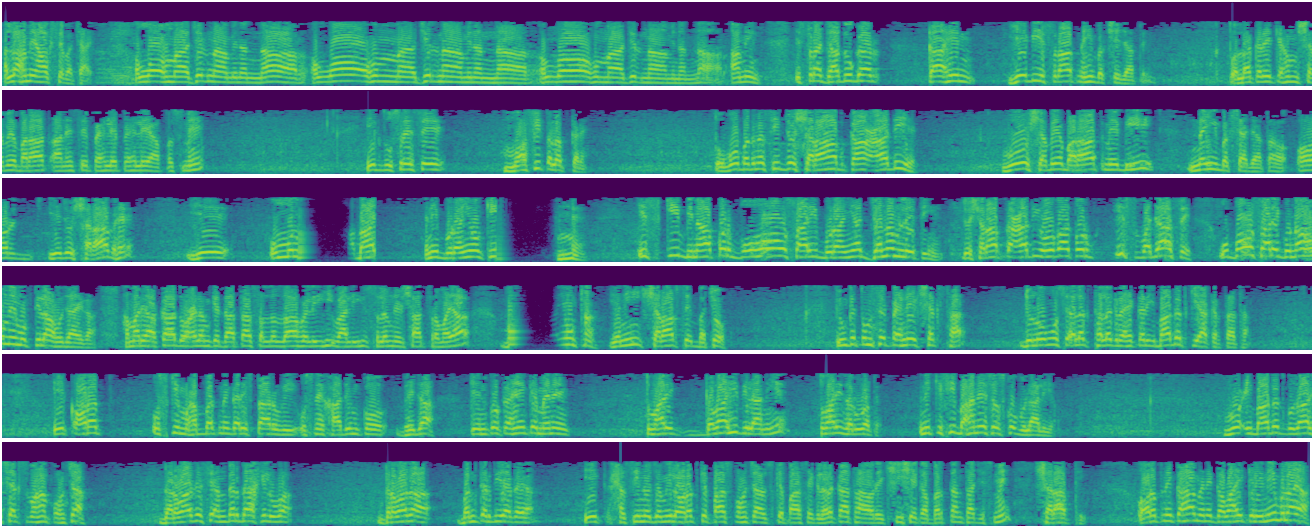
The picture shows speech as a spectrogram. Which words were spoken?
اللہ ہمیں آگ سے بچائے۔ اللهم اجرنا من النار، اللهم اجرنا من النار، اللهم اجرنا من النار. آمین. اس طرح جادوگر، کاہن، یہ بھی اس رات نہیں بخشے جاتے۔ تو اللہ کرے کہ ہم شب برات آنے سے پہلے پہلے آپس میں ایک دوسرے سے معافی طلب کریں۔ تو وہ بدنصیب جو شراب کا عادی ہے، وہ شب برات میں بھی نہیں بخشا جاتا اور یہ جو شراب ہے، یہ ام الخبا یعنی برائیوں کی ہے۔ اس کی بنا پر بہت ساری برائیاں جنم لیتی ہیں۔ جو شراب کا عادی ہوگا تو اس وجہ سے وہ بہت سارے گناہوں میں مبتلا ہو جائے گا۔ ہمارے آکاد و علم کے داتا صلی اللہ علیہ ولی وسلم نے ارشاد فرمایا برائیوں کیا یعنی شراب سے بچو۔ کیونکہ تم سے پہلے ایک شخص تھا جو لوگوں سے الگ تھلگ رہ کر عبادت کیا کرتا تھا۔ ایک عورت اس کی محبت میں گرفتار ہوئی۔ اس نے خادم کو بھیجا کہ ان کو کہیں کہ میں نے تمہاری گواہی دلانی ہے، تمہاری ضرورت ہے۔ یعنی کسی بہانے سے اس کو بلا لیا۔ وہ عبادت گزار شخص وہاں پہنچا۔ دروازے سے اندر داخل ہوا۔ دروازہ بند کر دیا گیا۔ ایک حسین و جمیل عورت کے پاس پہنچا، اس کے پاس ایک لڑکا تھا اور ایک شیشے کا برتن تھا جس میں شراب تھی۔ عورت نے کہا، میں نے گواہی کے لیے نہیں بلایا،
